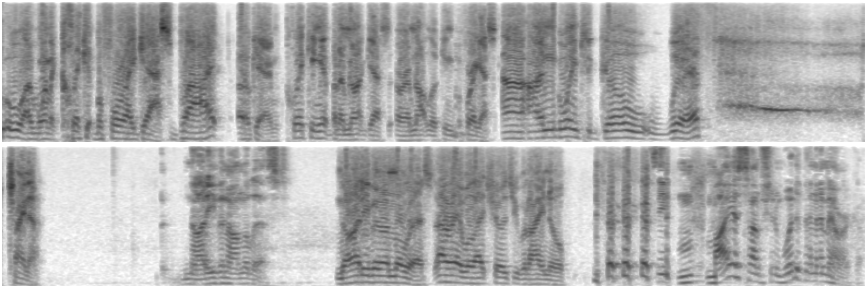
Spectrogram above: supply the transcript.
Ooh, I want to click it before I guess, but okay, I'm clicking it, but I'm not guess or I'm not looking before I guess. Uh, I'm going to go with China. Not even on the list. Not even on the list. All right, well that shows you what I know. See, m- my assumption would have been America.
